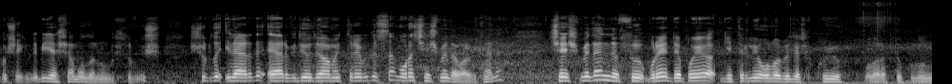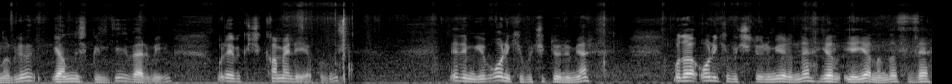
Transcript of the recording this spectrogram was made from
Bu şekilde bir yaşam alanı oluşturmuş. Şurada ileride eğer video devam ettirebilirsem orada çeşme de var bir tane. Çeşmeden de su buraya depoya getiriliyor olabilir. Kuyu olarak da kullanılabiliyor. Yanlış bilgi vermeyin. Buraya bir küçük kamele yapılmış. Dediğim gibi 12,5 dönüm yer. Bu da 12,5 dönüm yerinde yan- yanında size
